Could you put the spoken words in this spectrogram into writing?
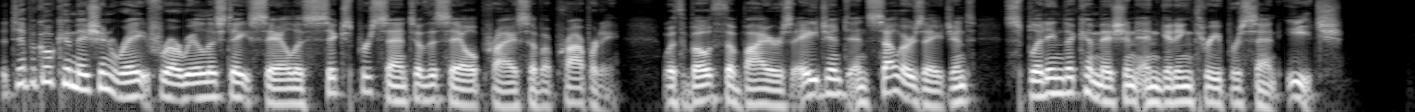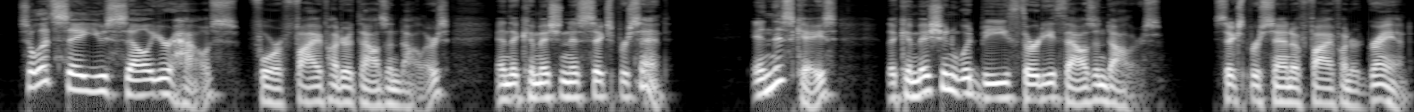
The typical commission rate for a real estate sale is 6% of the sale price of a property, with both the buyer's agent and seller's agent splitting the commission and getting 3% each. So let's say you sell your house for $500,000 and the commission is 6%. In this case, the commission would be $30,000, 6% of 500 grand.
